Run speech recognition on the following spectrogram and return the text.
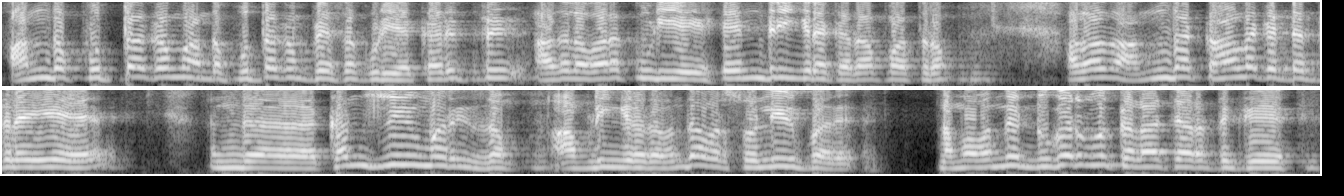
அந்த புத்தகம் அந்த புத்தகம் பேசக்கூடிய கருத்து அதுல வரக்கூடிய ஹென்ரிங்கிற கதாபாத்திரம் அதாவது அந்த காலகட்டத்திலேயே இந்த கன்சியூமரிசம் அப்படிங்கிறத வந்து அவர் சொல்லியிருப்பாரு. நம்ம வந்து நுகர்வு கலாச்சாரத்துக்கு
